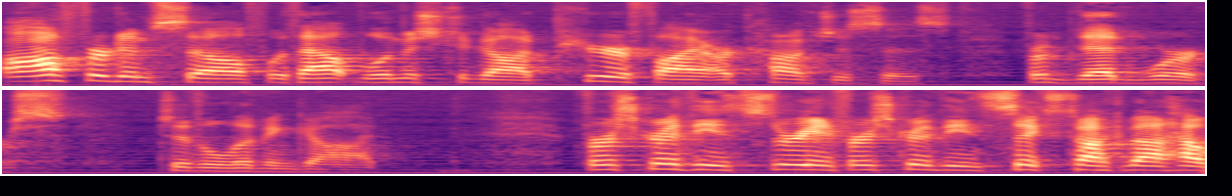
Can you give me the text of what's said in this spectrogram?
offered himself without blemish to God, purify our consciences from dead works to the living God. 1 Corinthians 3 and 1 Corinthians 6 talk about how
